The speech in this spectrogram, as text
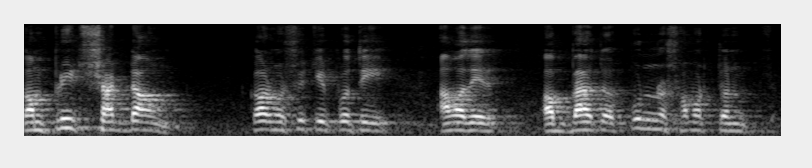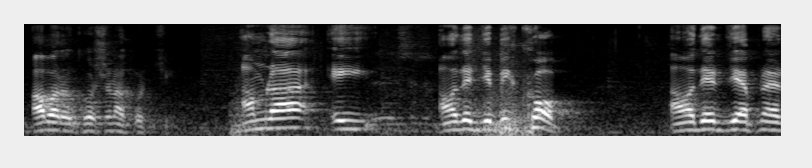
কমপ্লিট শাটডাউন কর্মসূচির প্রতি আমাদের অব্যাহত পূর্ণ সমর্থন আবারও ঘোষণা করছি। আমরা এই আমাদের যে বিক্ষোভ, আমাদের যে আপনার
